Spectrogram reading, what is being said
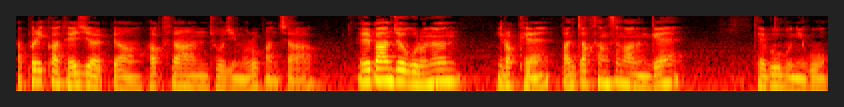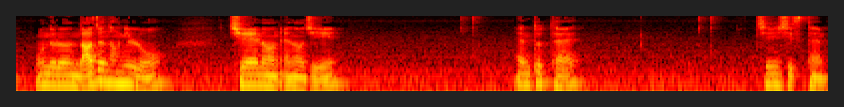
아프리카 돼지열병 확산 조짐으로 반짝. 일반적으로는 이렇게 반짝 상승하는 게 대부분이고 오늘은 낮은 확률로 GN원 에너지 엔투텍 진시스템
